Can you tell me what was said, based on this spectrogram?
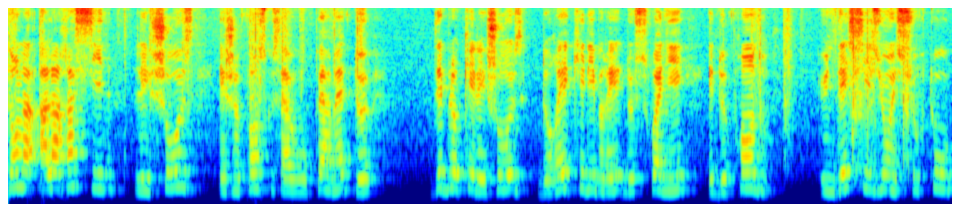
à la racine, les choses, et je pense que ça va vous permettre de débloquer les choses, de rééquilibrer, de soigner et de prendre une décision et surtout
